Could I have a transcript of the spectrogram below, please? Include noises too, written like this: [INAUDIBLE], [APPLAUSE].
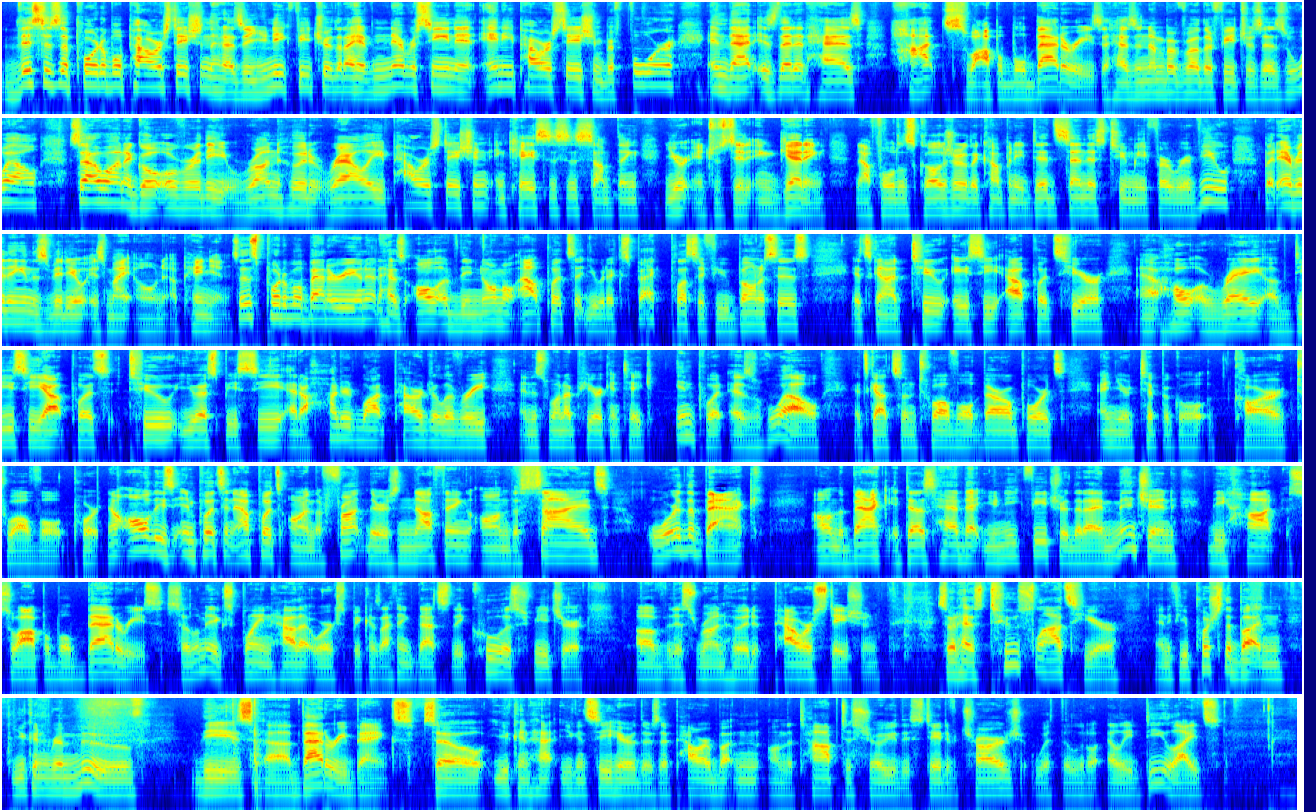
This is a portable power station that has a unique feature that I have never seen in any power station before, and that is that it has hot swappable batteries. It has a number of other features as well, so I want to go over the Runhood Rallye power station in case this is something you're interested in getting. Now, full disclosure, the company did send this to me for review, but everything in this video is my own opinion. So this portable battery unit has all of the normal outputs that you would expect, plus a few bonuses. It's got two AC outputs here, a whole array of DC outputs outputs, two USB-C at 100 watt power delivery, and this one up here can take input as well. It's got some 12 volt barrel ports and your typical car 12 volt port. Now all these inputs and outputs are on the front. There's nothing on the sides or the back. On the back, it does have that unique feature that I mentioned, the hot swappable batteries. So let me explain how that works because I think that's the coolest feature of this Runhood power station. So it has two slots here, and if you push the button, you can remove these uh, battery banks. So you can, you can see here there's a power button on the top to show you the state of charge with the little LED lights.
